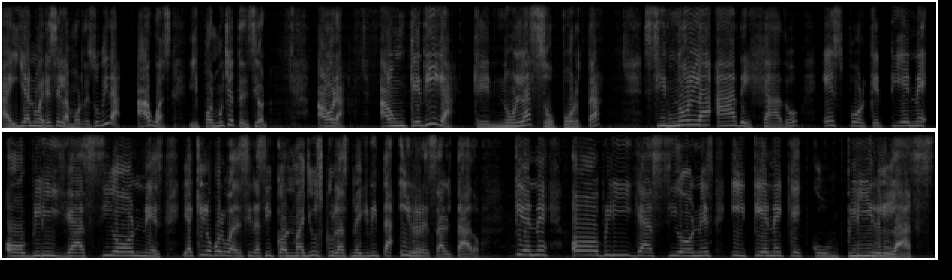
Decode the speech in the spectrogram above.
ahí ya no eres el amor de su vida, aguas y pon mucha atención. Ahora, aunque diga que no la soporta, si no la ha dejado es porque tiene obligaciones. Y aquí lo vuelvo a decir así con mayúsculas, negrita y resaltado. Tiene obligaciones y tiene que cumplirlas.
